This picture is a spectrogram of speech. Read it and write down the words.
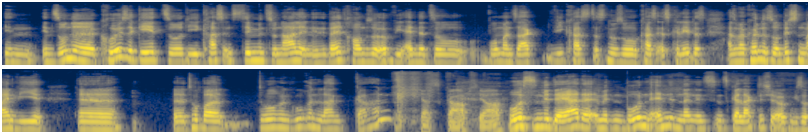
in, in so eine Größe geht, so die krass ins Dimensionale, in den Weltraum so irgendwie endet, so, wo man sagt, wie krass das nur so krass eskaliert ist. Also man könnte so ein bisschen meinen wie, äh, äh, Toba Doren Guren Langan, Das gab's, ja. wo es mit der Erde, mit dem Boden endet und dann ins, ins Galaktische irgendwie so,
